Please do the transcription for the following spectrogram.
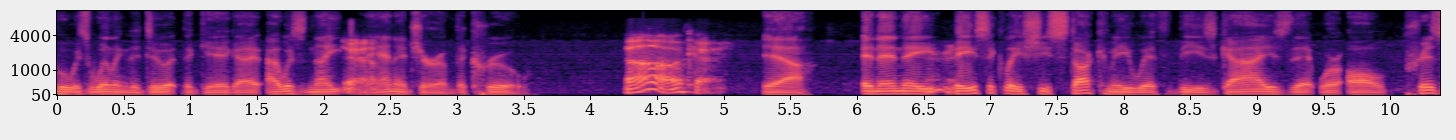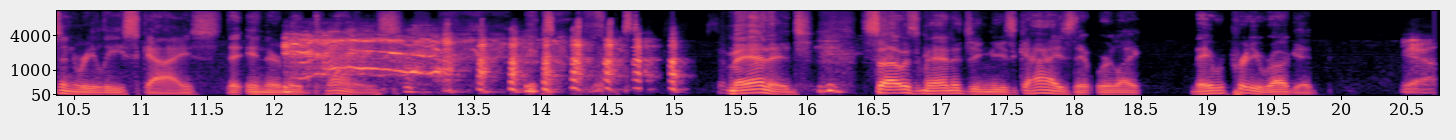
who was willing to do it the gig. I, I was night Yeah. manager of the crew. oh, okay. Yeah. And then they right. basically she stuck me with these guys that were all prison release guys that in their mid twenties to manage. So I was managing these guys that were like they were pretty rugged. yeah.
